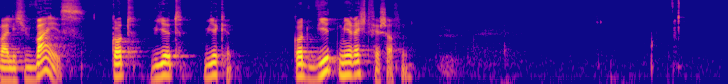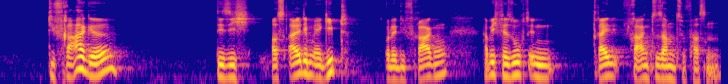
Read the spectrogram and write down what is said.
weil ich weiß, Gott wird wirken. Gott wird mir Recht verschaffen. Die Frage, die sich aus all dem ergibt, oder die Fragen, habe ich versucht in drei Fragen zusammenzufassen.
